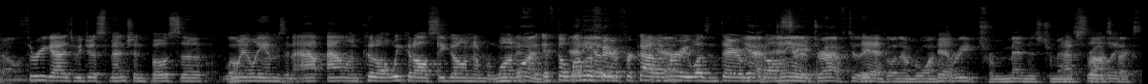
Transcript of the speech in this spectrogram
Allen. three guys we just mentioned, Bosa, Well- Williams, and Al- Allen could all we could all see going number one. One. If, if the love Any affair other- for Kyler yeah. Murray wasn't there, we could all Yeah, any see. other draft too, they Yeah. go number one. Yeah. Three tremendous, tremendous Absolutely. prospects.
